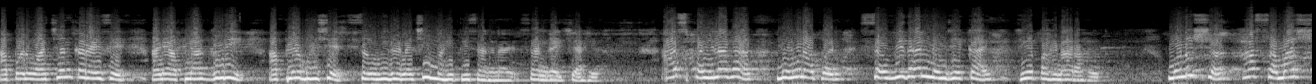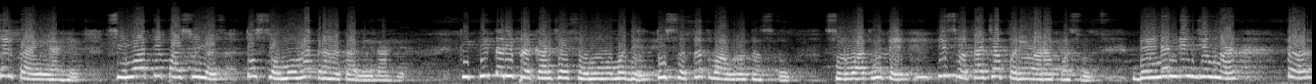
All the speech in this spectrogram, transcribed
आपण वाचन करायचे आणि आपल्या घरी आपल्या भाषेत संविधानाची माहिती सांगणार सांगायची आहे. आज पहिला भाग म्हणून आपण संविधान म्हणजे काय हे पाहणार आहोत. मनुष्य हा समाजशील प्राणी आहे. सुरुवातीपासूनच तो समूहात राहत आलेला आहे. कितीतरी प्रकारच्या समूहामध्ये तो सतत वावरत असतो. सुरुवात होते ती स्वतःच्या परिवारापासून. दैनंदिन जीवनात तर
